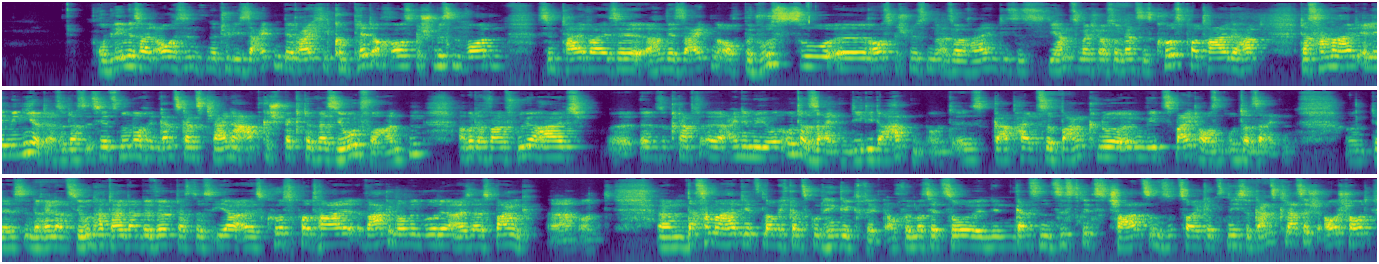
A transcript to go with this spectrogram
Problem ist halt auch, es sind natürlich Seitenbereiche komplett auch rausgeschmissen worden. Es sind teilweise, haben wir Seiten auch bewusst so äh, rausgeschmissen, also rein dieses, die haben zum Beispiel auch so ein ganzes Kursportal gehabt, das haben wir halt eliminiert. Also das ist jetzt nur noch in ganz, ganz kleiner, abgespeckter Version vorhanden. Aber das waren früher halt so knapp äh, eine Million Unterseiten, die die da hatten. Und es gab halt zur Bank nur irgendwie 2000 Unterseiten. Und das in der Relation hat halt dann bewirkt, dass das eher als Kursportal wahrgenommen wurde als als Bank. Ja, und ähm, das haben wir halt jetzt, glaube ich, ganz gut hingekriegt. Auch wenn man es jetzt so in den ganzen Sistrix-Charts und so Zeug jetzt nicht so ganz klassisch ausschaut,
